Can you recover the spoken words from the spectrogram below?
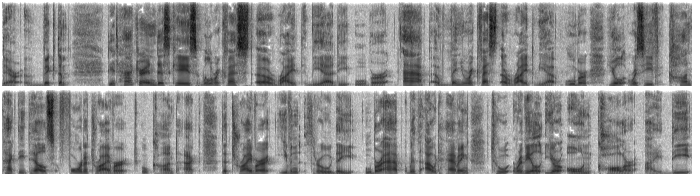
their victim. The attacker in this case will request uh, a ride via the Uber app. Uh, when you request a ride via Uber, you'll receive contact details for the driver to contact the driver even through the Uber app without having to reveal your own caller ID.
